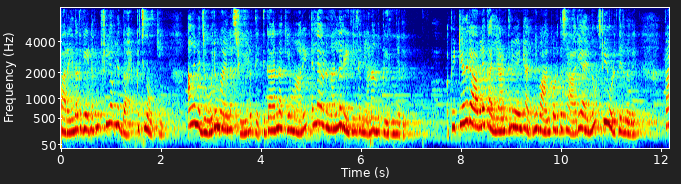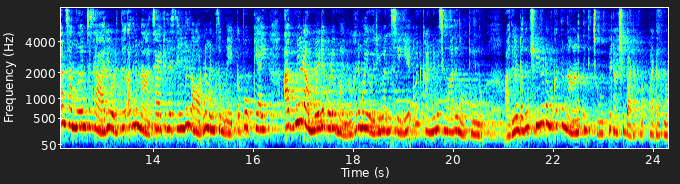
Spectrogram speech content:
പറയുന്നത് കേട്ടതും ശ്രീ അവനെ ദഹിപ്പിച്ച് നോക്കി. അങ്ങനെ ജോലുമായുള്ള ശ്രീയുടെ തെറ്റിദ്ധാരണയൊക്കെ മാറി എല്ലാവരും നല്ല രീതിയിൽ തന്നെയാണ് അന്ന് പിരിഞ്ഞത്. പിറ്റേന്ന് രാവിലെ കല്യാണത്തിന് വേണ്ടി അഗ്നി വാങ്ങിക്കൊടുത്ത സാരിയായിരുന്നു ശ്രീ ഉടുത്തിരുന്നത്. താൻ സമ്മാനിച്ച സാരി ഉടുത്ത് അതിന് മാച്ചായിട്ടുള്ള സിമ്പിൾ ഓർണമെന്റ്സും മേക്കപ്പും ഒക്കെ ആയി അഗ്നിയുടെ അമ്മയുടെ കൂടെ മനോഹരമായി ഒരുങ്ങി വന്ന ശ്രീയെ അവൻ കണ്ണിമച്ചി മാറി നോക്കി നിന്നു. അത് കണ്ടതും ശ്രീയുടെ മുഖത്ത് നാണത്തിന്റെ ചുവപ്പ് രാശി പടർന്നു പടർന്നു.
